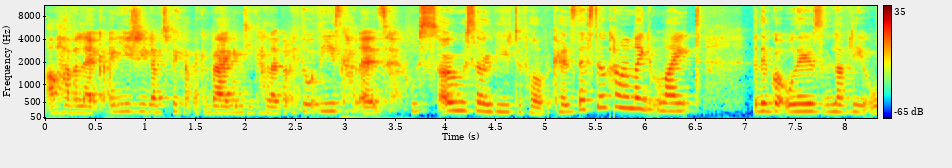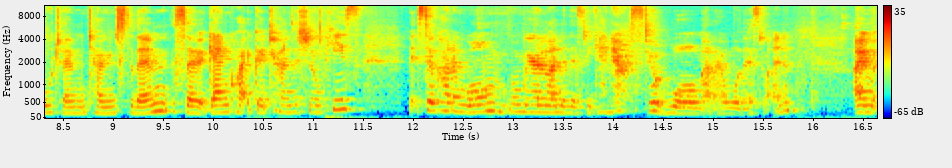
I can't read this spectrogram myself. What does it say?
I'll have a look. I usually love to pick up like a burgundy colour, but I thought these colours were so, so beautiful because they're still kind of like light, but they've got all those lovely autumn tones to them. So again, quite a good transitional piece. It's still kind of warm. When we were in London this weekend, it was still warm and I wore this one. I'm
